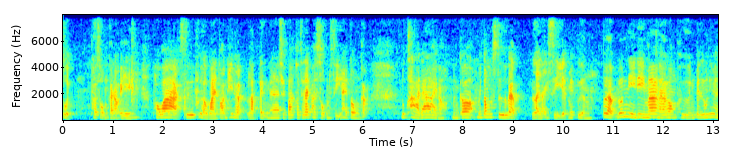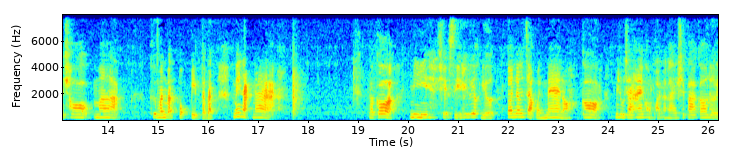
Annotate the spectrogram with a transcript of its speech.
สุดผสมกันเอาเอง เพราะว่าซื้อเผื่อไว้ตอนที่แบบรับแต่งหน้าใช่ปะก็จะได้ผสมสีให้ตรงกับลูกค้าได้เนาะมันก็ไม่ต้องซื้อแบบหลาย ๆ สีอะไม่เปลืองแบบรุ่นนี้ดีมากนะรองพื้นเป็นรุ่นที่เราชอบมาก คือมันแบบปกปิดแต่แบบไม่หนักหน้า แล้วก็มีเฉดสีให้เลือกเยอะก็เนื่องจากวันแม่เนาะก็ไม่รู้จะให้ของขวัญอะไรใช่ปะก็เลย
